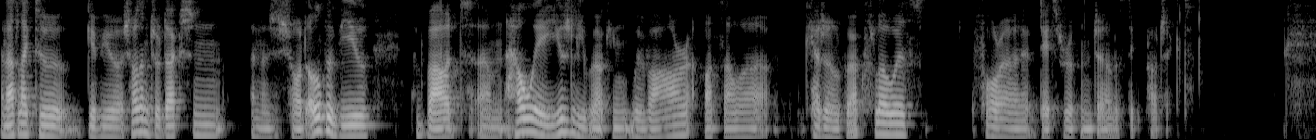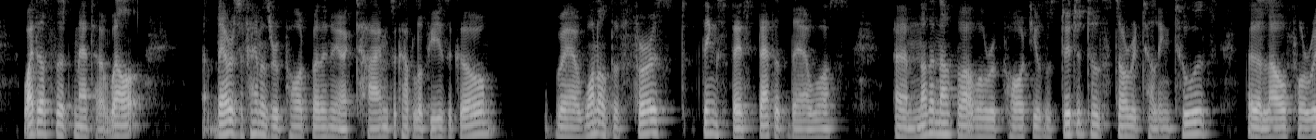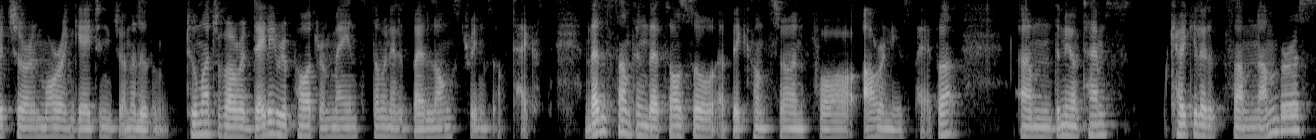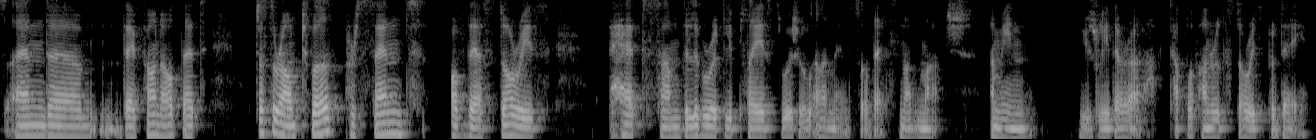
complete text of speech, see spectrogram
And I'd like to give you a short introduction and a short overview about um, how we're usually working with R, what's our casual workflow is for a data-driven journalistic project. Why does that matter? Well, there is a famous report by the New York Times a couple of years ago where one of the first things they stated there was um, not enough of our report uses digital storytelling tools that allow for richer and more engaging journalism. Too much of our daily report remains dominated by long strings of text. And that is something that's also a big concern for our newspaper. Um, the New York Times calculated some numbers and um, they found out that just around 12% of their stories had some deliberately placed visual elements, so that's not much. I mean, usually there are a couple of hundred stories per day.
